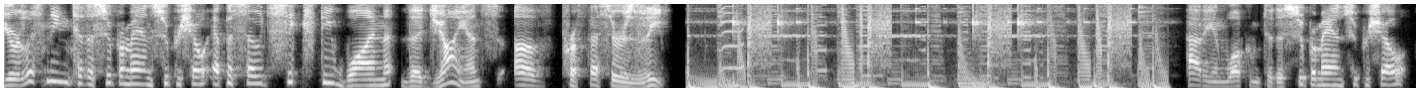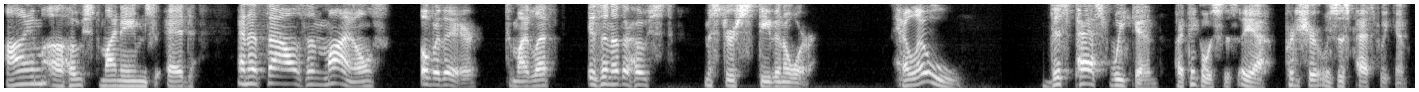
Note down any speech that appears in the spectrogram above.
You're listening to the Superman Super Show, episode 61 The Giants of Professor Zee. Howdy, and welcome to the Superman Super Show. I'm a host. My name's Ed, and a thousand miles over there to my left is another host, Mr. Steeven Orr. Hello. This past weekend, I think it was this, yeah, pretty sure it was this past weekend.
